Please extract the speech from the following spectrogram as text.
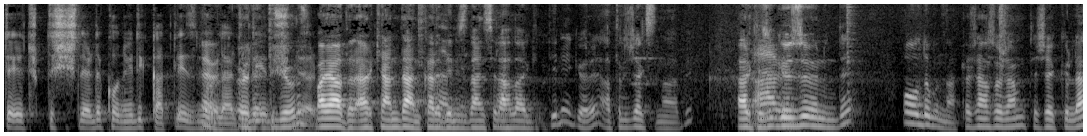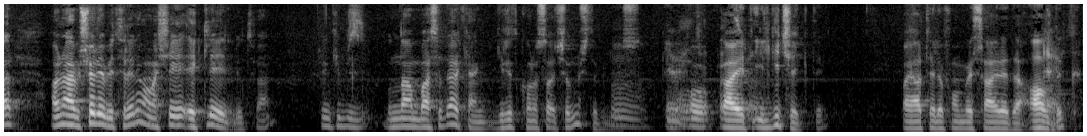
Türk, Türk Dışişleri de konuyu dikkatle Evet izliyorlardır öyle diye biliyoruz. düşünüyorum. Bayağıdır erkenden Karadeniz'den silahlar gittiğine göre hatırlayacaksın abi. Herkesin gözü önünde oldu bunlar. Taşans hocam teşekkürler. Avni abi şöyle bitirelim ama şeyi ekle lütfen. Çünkü biz bundan bahsederken Girit konusu açılmıştı biliyorsun. O gayet ilgi çekti. Bayağı telefon vesaire de aldık.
